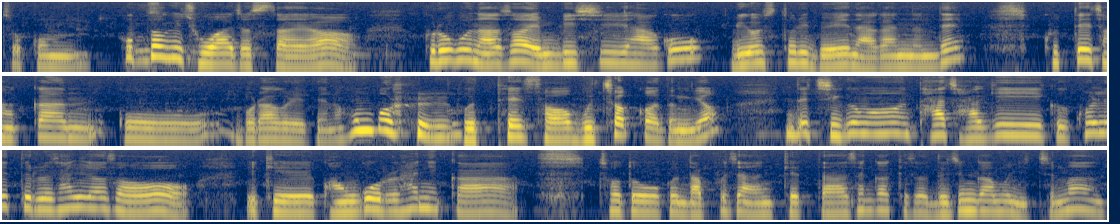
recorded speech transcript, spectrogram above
조금 호평이 좋아졌어요. 그러고 나서 MBC하고 리얼스토리 묘에 나갔는데 그때 잠깐 그 뭐라 그래야 되나 홍보를 못해서 묻혔거든요. 근데 지금은 다 자기 그 퀄리티를 살려서 이렇게 광고를 하니까 저도 그 나쁘지 않겠다 생각해서 늦은 감은 있지만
